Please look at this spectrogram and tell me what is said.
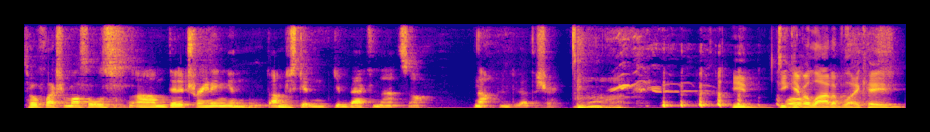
toe flexor muscles. Um, did it training and I'm just getting, getting back from that. So no, I didn't do that this year. Oh. You, do you give a lot of like, hey,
